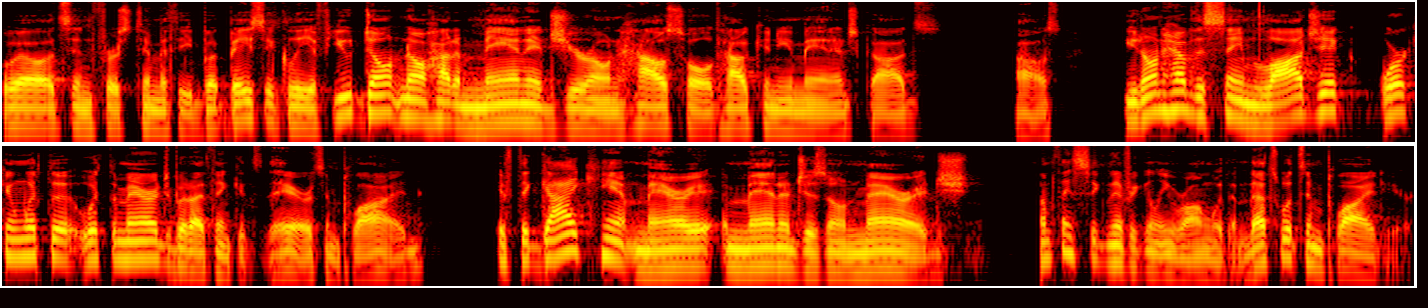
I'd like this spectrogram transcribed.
well, it's in First Timothy, but basically, if you don't know how to manage your own household, how can you manage God's house? You don't have the same logic working with the with the marriage, but I think it's there. It's implied. If the guy can't marry manage his own marriage, something's significantly wrong with him. That's what's implied here.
